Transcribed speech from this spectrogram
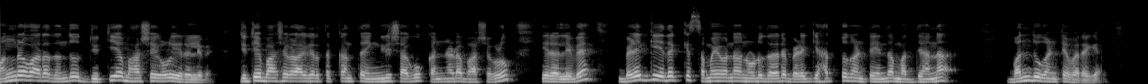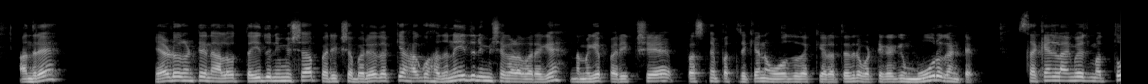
ಮಂಗಳವಾರದಂದು ದ್ವಿತೀಯ ಭಾಷೆಗಳು ಇರಲಿವೆ. ದ್ವಿತೀಯ ಭಾಷೆಗಳಾಗಿರತಕ್ಕಂಥ ಇಂಗ್ಲಿಷ್ ಹಾಗೂ ಕನ್ನಡ ಭಾಷೆಗಳು ಇರಲಿವೆ. ಬೆಳಗ್ಗೆ ಇದಕ್ಕೆ ಸಮಯವನ್ನು ನೋಡೋದಾದರೆ ಬೆಳಗ್ಗೆ ಹತ್ತು ಗಂಟೆಯಿಂದ ಮಧ್ಯಾಹ್ನ ಒಂದು ಗಂಟೆವರೆಗೆ. ಅಂದ್ರೆ ಎರಡು ಗಂಟೆ ನಲವತ್ತೈದು ನಿಮಿಷ ಪರೀಕ್ಷೆ ಬರೆಯೋದಕ್ಕೆ ಹಾಗೂ ಹದಿನೈದು ನಿಮಿಷಗಳವರೆಗೆ ನಮಗೆ ಪರೀಕ್ಷೆ ಪ್ರಶ್ನೆ ಪತ್ರಿಕೆಯನ್ನು ಓದೋದಕ್ಕೆ ಇರುತ್ತೆ. ಅಂದರೆ ಒಟ್ಟಿಗಾಗಿ ಮೂರು ಗಂಟೆ. ಸೆಕೆಂಡ್ ಲ್ಯಾಂಗ್ವೇಜ್ ಮತ್ತು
